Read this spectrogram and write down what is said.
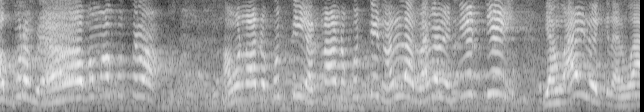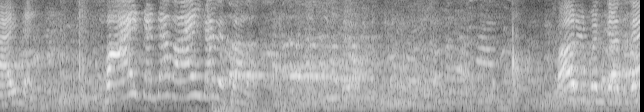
அப்புறம் வேகமா குத்துறான். அவனாட்டு குத்தி என்னாட்டு குத்தி நல்லா விரலை நீட்டி என் வாயில் வைக்கிறார் வாயில. வாய் தந்தா வாய் தான் வைப்பாங்க. பாரு பஞ்சாயத்து.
